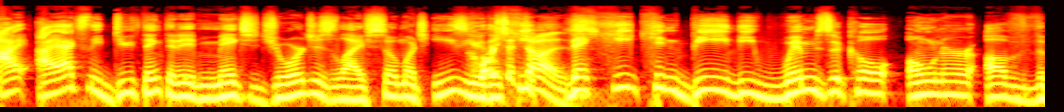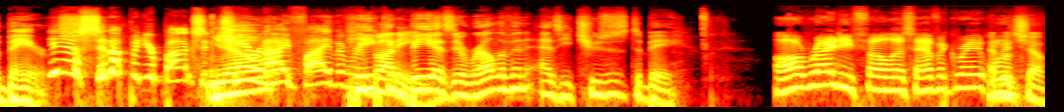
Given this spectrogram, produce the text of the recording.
I, I actually do think that it makes George's life so much easier. Of course that it he, does. That he can be the whimsical owner of the Bears. Yeah, sit up in your box and You cheer know, and high five everybody. He can be as irrelevant as he chooses to be. All righty, fellas. Have a great Have one. good show.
